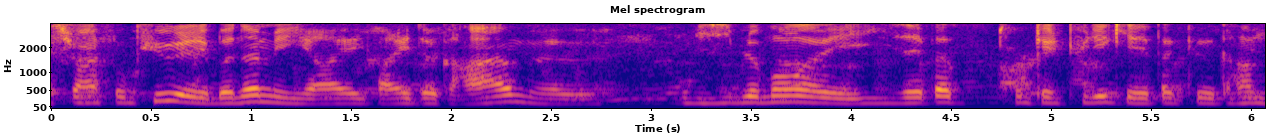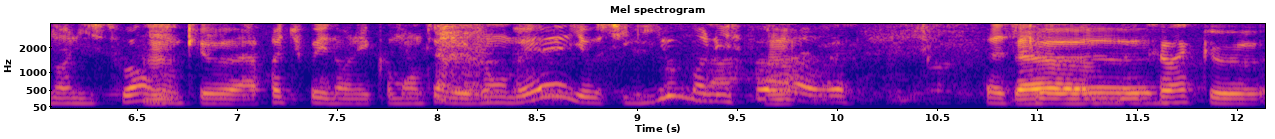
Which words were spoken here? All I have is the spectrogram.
Sur InfoQ, les bonhommes, ils, ils parlaient de Graham. euh, visiblement, euh, ils n'avaient pas trop calculé qu'il n'y avait pas que Graham dans l'histoire. Mm. Donc euh, après, tu voyais dans les commentaires, les gens, mais il y a aussi Guillaume dans l'histoire. Mm. Parce Bah, que c'est vrai que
